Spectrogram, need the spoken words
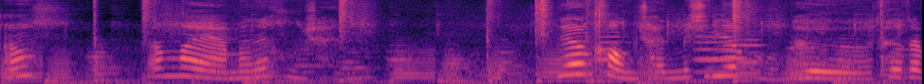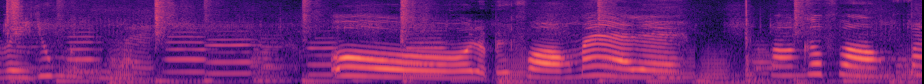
เอ้าทำไมอะมันเรื่องของฉัน เรื่องของฉันไม่ใช่เรื่องของเธอ เธอจะไปยุ่งทำไมโอ้เดี๋ยวไปฟ้องแม่เลย ฟ้องก็ฟ้องไป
